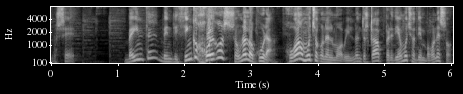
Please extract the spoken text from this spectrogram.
no sé, 20, 25 juegos, sea, una locura. Jugaba mucho con el móvil, ¿no? Entonces, claro, perdía mucho tiempo con eso.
